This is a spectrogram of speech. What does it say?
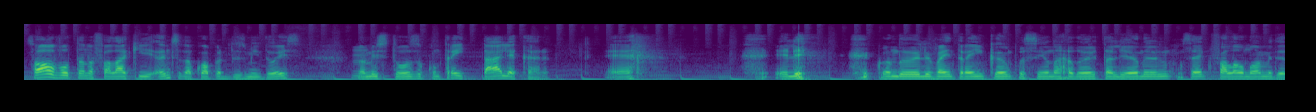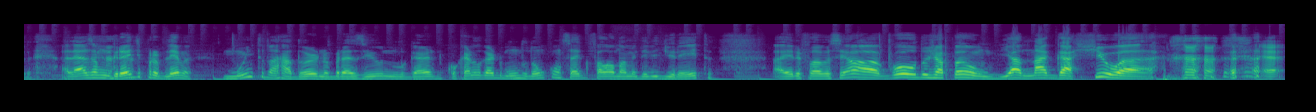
só voltando a falar que antes da Copa de 2002, hum. no amistoso contra a Itália, cara. É, ele quando ele vai entrar em campo assim, o narrador italiano, ele não consegue falar o nome dele. Aliás, é um grande problema muito narrador no Brasil, no lugar, qualquer lugar do mundo não consegue falar o nome dele direito. Aí ele falava assim: ó, oh, gol do Japão, Yanagashiwa. é,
